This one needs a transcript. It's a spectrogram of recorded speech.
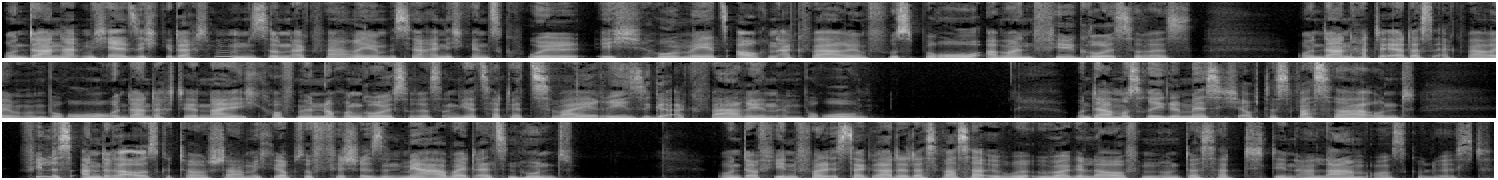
Und dann hat Michael sich gedacht, hm, so ein Aquarium ist ja eigentlich ganz cool. Ich hole mir jetzt auch ein Aquarium fürs Büro, aber ein viel größeres. Und dann hatte er das Aquarium im Büro und dann dachte er, nein, ich kaufe mir noch ein größeres. Und jetzt hat er zwei riesige Aquarien im Büro. Und da muss regelmäßig auch das Wasser und vieles andere ausgetauscht haben. Ich glaube, so Fische sind mehr Arbeit als ein Hund. Und auf jeden Fall ist da gerade das Wasser über, übergelaufen und das hat den Alarm ausgelöst.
